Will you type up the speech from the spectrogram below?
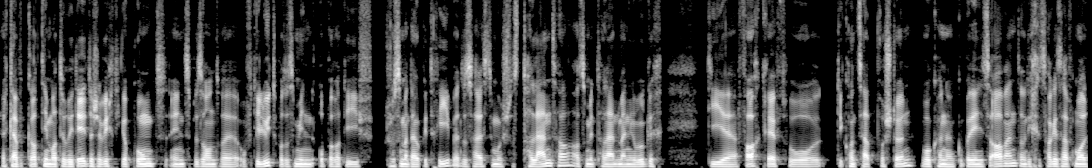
Ich glaube, gerade die Maturität ist ein wichtiger Punkt, insbesondere auf die Leute, die das mit operativ schlussendlich auch betreiben. Das heißt, du musst das Talent haben. Also mit Talent meine ich wirklich die Fachkräfte, die die Konzepte verstehen, die können Kubernetes anwenden. Und ich sage jetzt einfach mal,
